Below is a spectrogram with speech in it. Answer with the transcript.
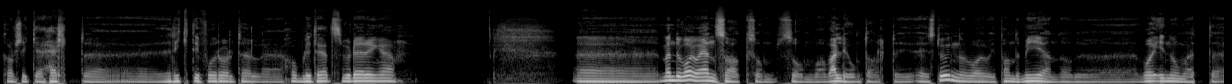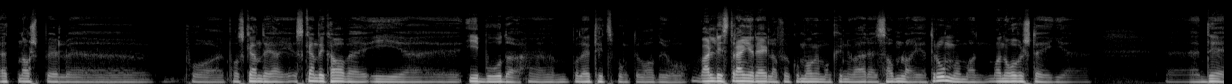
kanskje ikke helt uh, riktig forhold til habilitetsvurderinger. Men det var jo én sak som, som, var veldig omtalt en stund. Det var jo i pandemien, da du var innom et, et nachspiel på, på Scandicave i, eh, i Bodø. Eh, på det tidspunktet var det jo veldig strenge regler for hvor mange man kunne være samla i et rom, og man, man oversteg det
